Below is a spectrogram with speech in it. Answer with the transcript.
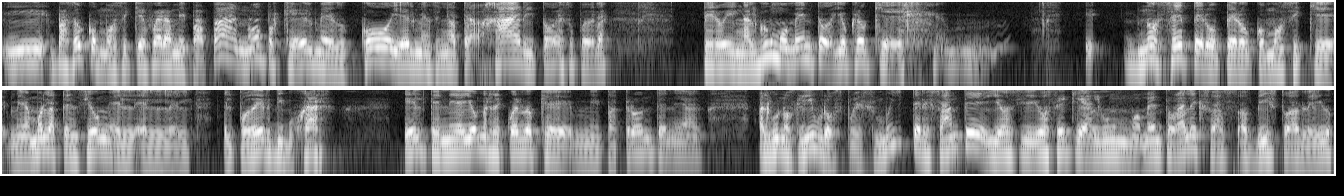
Y pasó como si que fuera mi papá, ¿no? Porque él me educó y él me enseñó a trabajar y todo eso, pues, ¿verdad? Pero en algún momento yo creo que, eh, no sé, pero, pero como si que me llamó la atención el, el, el poder dibujar. Él tenía, yo me recuerdo que mi patrón tenía algunos libros, pues muy interesante. Yo, yo sé que en algún momento, Alex, has, has visto, has leído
